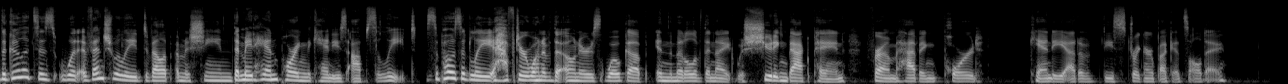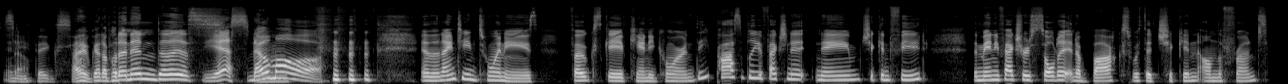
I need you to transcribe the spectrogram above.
The Goelitzes would eventually develop a machine that made hand pouring the candies obsolete. Supposedly, after one of the owners woke up in the middle of the night with shooting back pain from having poured candy out of these stringer buckets all day. And he thinks, I've got to put an end to this. Yes, no mm. more. In the 1920s, folks gave candy corn the possibly affectionate name chicken feed. The manufacturers sold it in a box with a chicken on the front.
